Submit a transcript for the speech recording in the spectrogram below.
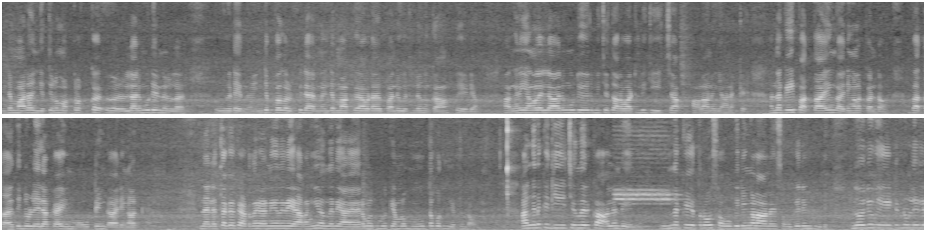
എന്റെ അമ്മയുടെ അഞ്ചത്തികളും മക്കളൊക്കെ എല്ലാവരും കൂടി ഉള്ള വീടായിരുന്നു. എന്റെ ഇപ്പം ഗൾഫിലായിരുന്നു. എന്റെ അമ്മയ്ക്ക് അവിടെ പല വീട്ടിൽ നിൽക്കാൻ പേടിയാണ് അങ്ങനെ ഞങ്ങളെല്ലാവരും കൂടി ഒരുമിച്ച് തറവാട്ടിൽ ജീവിച്ച ആളാണ് ഞാനൊക്കെ. അന്നൊക്കെ ഈ പത്തായം കാര്യങ്ങളൊക്കെ ഉണ്ടാവും. പത്തായത്തിന്റെ ഉള്ളിലൊക്കെ ഈ മൂട്ടയും കാര്യങ്ങളൊക്കെ. നിലത്തൊക്കെ കിടന്ന് കഴിഞ്ഞാൽ ഇറങ്ങി വന്നിട്ട് നേരം വെളുക്കുമ്പോഴേക്ക് നമ്മൾ മൂട്ട പൊതിഞ്ഞിട്ടുണ്ടാവും. അങ്ങനെയൊക്കെ ജീവിച്ചിരുന്നൊരു കാലം ഉണ്ടായിരുന്നു ഇന്നൊക്കെ എത്രയോ സൗകര്യങ്ങളാണ് സൗകര്യം കൂടി. ഇന്നൊരു വീട്ടിന്റെ ഉള്ളിൽ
